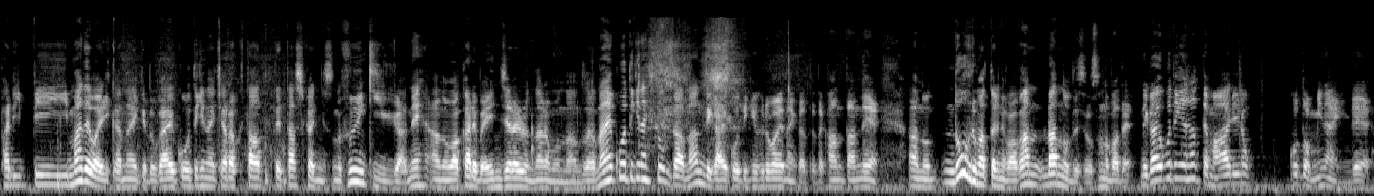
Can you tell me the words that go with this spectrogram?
パリピまではいかないけど外交的なキャラクターって確かにその雰囲気がねあの分かれば演じられるようになるものなんだから内向的な人がなんで外交的に振る舞えないかって言ったら簡単であのどう振る舞ったらいいのか分からんのですよその場で。で外交的な人って周りのことを見ないんで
